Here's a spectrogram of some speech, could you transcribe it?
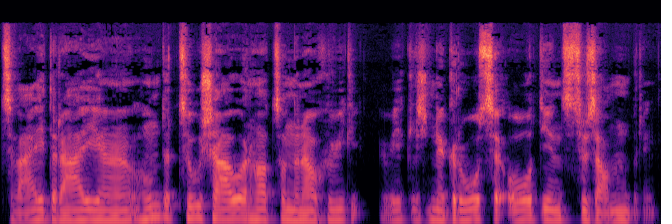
zwei, drei, äh, hundert Zuschauer hat, sondern auch wirklich eine große Audience zusammenbringt?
